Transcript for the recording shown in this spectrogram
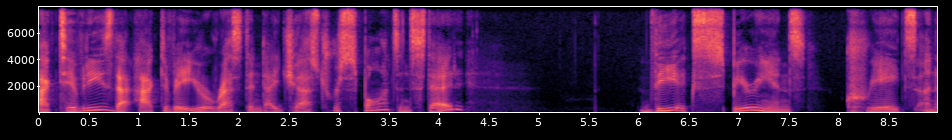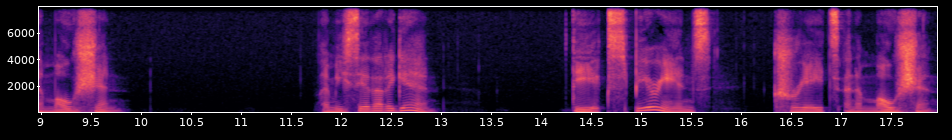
activities that activate your rest and digest response instead? The experience creates an emotion. Let me say that again. The experience creates an emotion.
